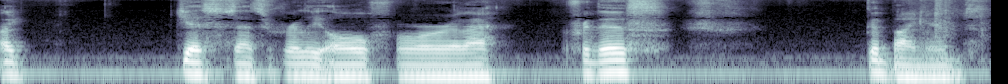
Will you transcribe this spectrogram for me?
I guess that's really all for that, for this. Goodbye, noobs.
